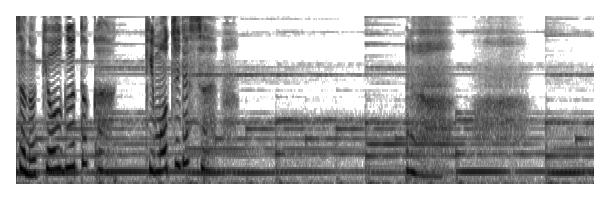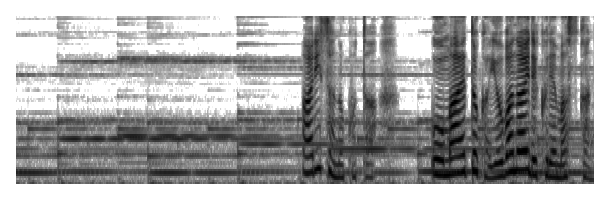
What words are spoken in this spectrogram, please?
アリサの境遇とか気持ちです。アリサのことお前とか呼ばないでくれますかね？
